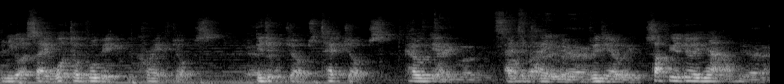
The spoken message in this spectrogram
and you've got to say what jobs will be the creative jobs, Yeah. digital jobs, tech jobs, coding, entertainment, stuff like entertainment, videoing, stuff you're doing now. Yeah. yeah.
